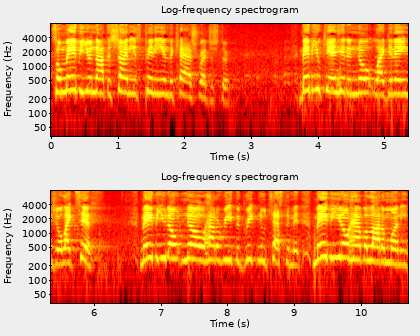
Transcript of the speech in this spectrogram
So maybe you're not the shiniest penny in the cash register. Maybe you can't hit a note like an angel, like Tiff. Maybe you don't know how to read the Greek New Testament. Maybe you don't have a lot of money.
